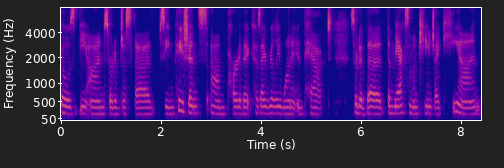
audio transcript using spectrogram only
goes beyond sort of just the seeing patients um, part of it because I really want to impact sort of the the maximum change I can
